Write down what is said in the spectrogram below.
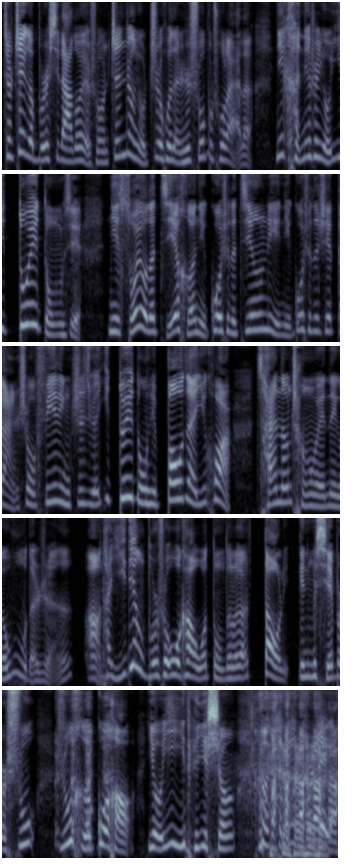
就这个不是悉达多也说，真正有智慧的人是说不出来的。你肯定是有一堆东西，你所有的结合，你过去的经历，你过去的这些感受、feeling、知觉，一堆东西包在一块儿，才能成为那个悟的人啊。他一定不是说我靠，我懂得了道理，给你们写本书，如何过好有意义的一生，肯定不是这个。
